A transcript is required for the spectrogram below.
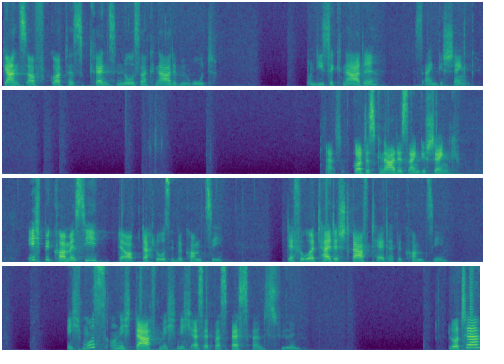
ganz auf Gottes grenzenloser Gnade beruht. Und diese Gnade ist ein Geschenk. Also Gottes Gnade ist ein Geschenk. Ich bekomme sie, der Obdachlose bekommt sie. Der verurteilte Straftäter bekommt sie. Ich muss und ich darf mich nicht als etwas Besseres fühlen. Luther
